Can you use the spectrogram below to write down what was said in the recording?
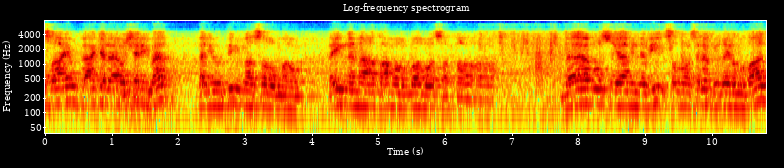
صائم فأكل أو شرب فليتم صومه فإنما أطعمه الله وسقاه. باب صيام النبي صلى الله عليه وسلم في غير رمضان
